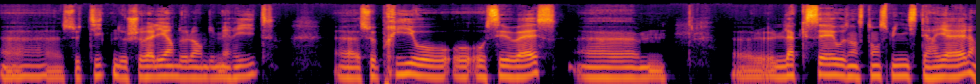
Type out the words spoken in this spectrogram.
ce titre de chevalière de l'ordre du mérite, euh, ce prix au CES, euh, l'accès aux instances ministérielles.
